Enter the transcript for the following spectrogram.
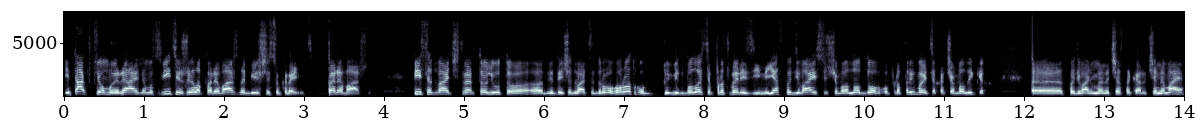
І так в цьому реальному світі жила переважна більшість українців. Переважно. Після 24 лютого е, 2022 року відбулося протверезіння. Я сподіваюся, що воно довго протримається, хоча великих е, сподівань в мене, чесно кажучи, немає.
